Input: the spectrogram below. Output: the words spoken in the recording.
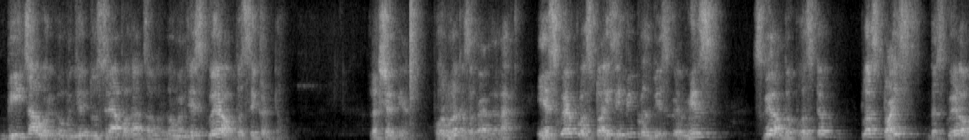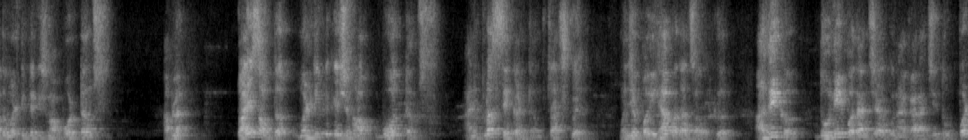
बीचा वर्ग म्हणजे दुसऱ्या पदाचा वर्ग म्हणजे square of the second term लक्षात घ्या फॉर्म्युला कसा तयार झाला? A square plus twice A B plus B square means square of the first term plus twice the square of the multiplication of both terms आपलं twice of the multiplication of both terms आणि प्लस सेकंड टर्मचा स्क्वेअर म्हणजे पहिल्या पदाचा वर्ग अधिक दोन्ही पदांच्या गुणाकाराचे दुप्पट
